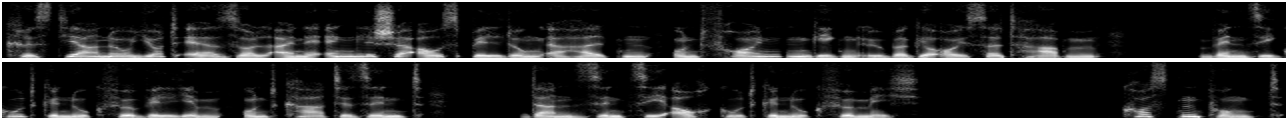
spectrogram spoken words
Cristiano Jr. soll eine englische Ausbildung erhalten und Freunden gegenüber geäußert haben, wenn sie gut genug für William und Kate sind, dann sind sie auch gut genug für mich. Kostenpunkt,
